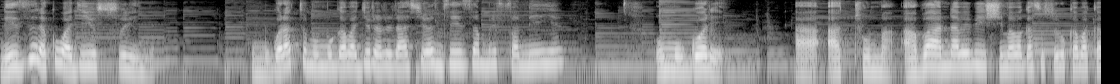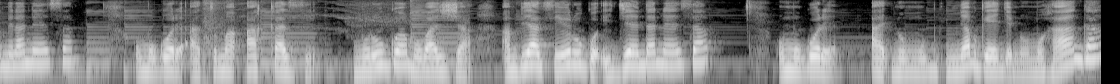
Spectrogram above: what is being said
Nizere ko wagiye usurinya umugore atuma umugabo agira relasiyo nziza muri famiye umugore atuma abana be bishima bagasusuruka bakamera neza. Umugore atuma akazi mu rugo mu baja ambiyanse y'urugo igenda neza. Umugore ni umunyabwenge ni umuhanga.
